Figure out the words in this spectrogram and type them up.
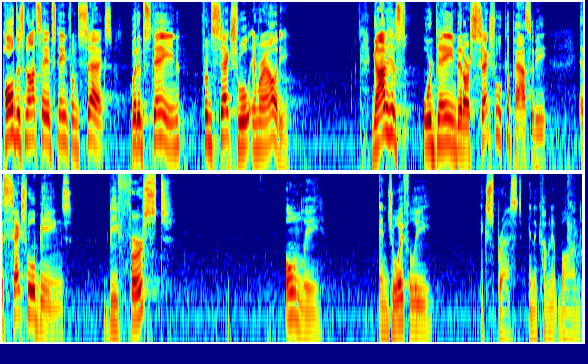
Paul does not say abstain from sex, but abstain from sexual immorality. God has ordained that our sexual capacity as sexual beings be first, only, and joyfully expressed in the covenant bond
